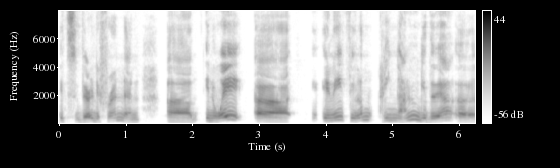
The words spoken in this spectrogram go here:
it's very different dan uh, in a way uh, ini film ringan gitu ya uh,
